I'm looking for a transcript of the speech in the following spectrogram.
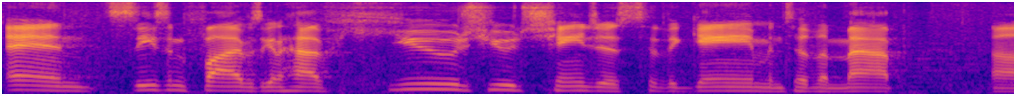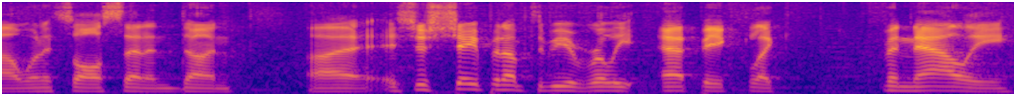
And season five is going to have huge, huge changes to the game and to the map uh, when it's all said and done. Uh, it's just shaping up to be a really epic like finale.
